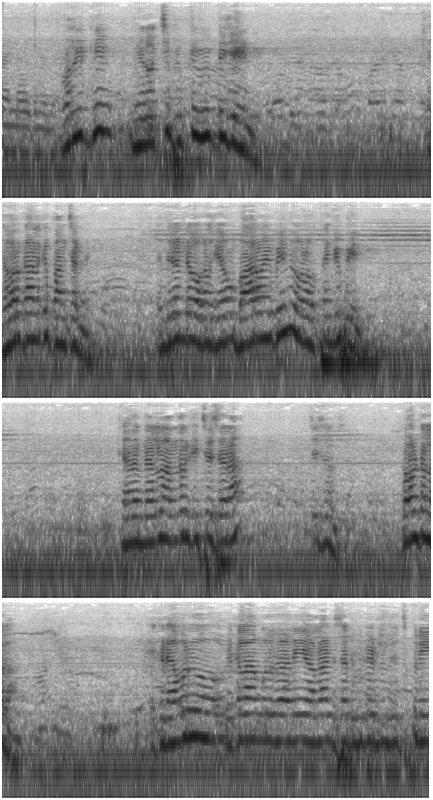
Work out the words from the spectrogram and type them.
రెండింటిని మీరు వచ్చి ఫిఫ్టీ ఫిఫ్టీ చేయండి. ఎవరి కాళ్ళకి పంచండి. ఎందుకంటే ఒకరికేమో భారం అయిపోయింది ఒకరికి తగ్గిపోయింది. కింద నెలలో అందరికి ఇచ్చేసారా? చేసాం సార్. టోటల్గా ఇక్కడ ఎవరు వికలాంగులు కానీ అలాంటి సర్టిఫికేట్లు తెచ్చుకుని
